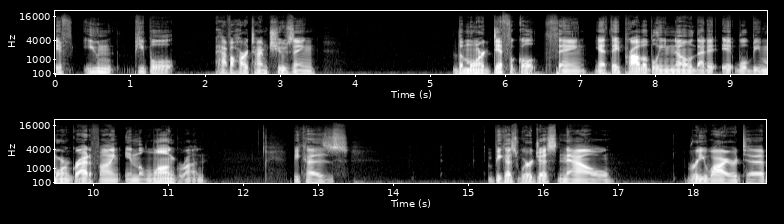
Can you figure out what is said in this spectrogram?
if you people have a hard time choosing the more difficult thing, yet they probably know that it, it will be more gratifying in the long run because because we're just now rewired to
